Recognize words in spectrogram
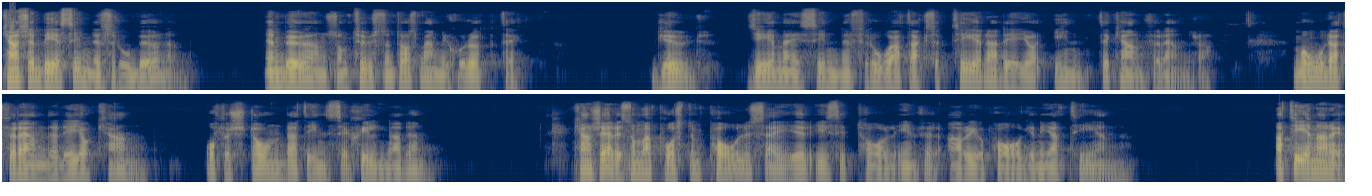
Kanske be sinnesrobönen. En bön som tusentals människor upptäckt. Gud, ge mig sinnesro att acceptera det jag inte kan förändra. Mod att förändra det jag kan och förstånd att inse skillnaden. Kanske är det som aposteln Paulus säger i sitt tal inför Areopagen i Aten. Atenare,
